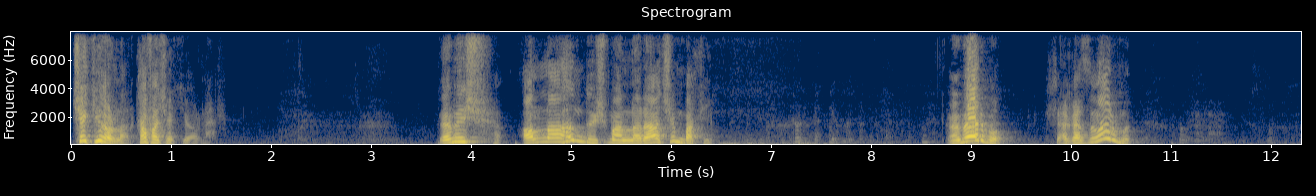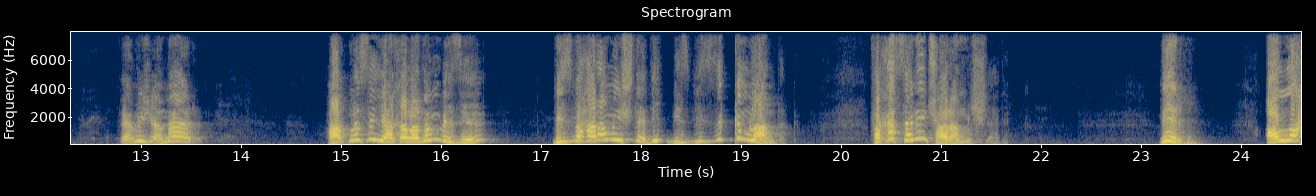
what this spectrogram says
çekiyorlar, kafa çekiyorlar. Demiş Allah'ın düşmanları açın bakayım. Ömer bu. Şakası var mı? Demiş Ömer, haklısın yakaladın bizi. Biz bir haram işledik, biz biz zıkkımlandık. Fakat sen hiç haram işledin. Bir, Allah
